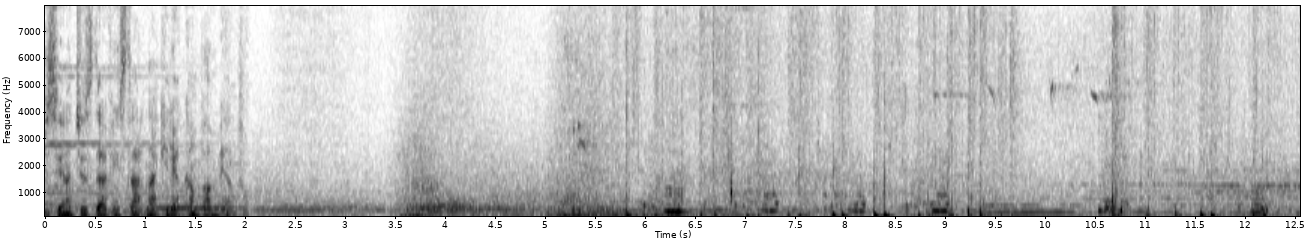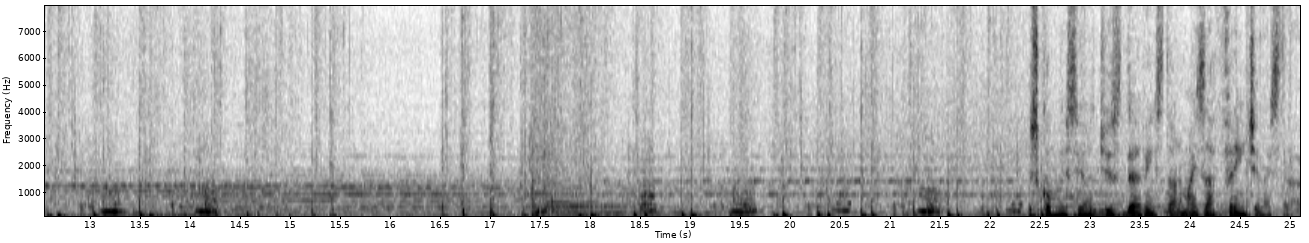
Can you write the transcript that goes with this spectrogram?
comerciantes devem estar naquele acampamento. Os comerciantes devem estar mais à frente na estrada.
